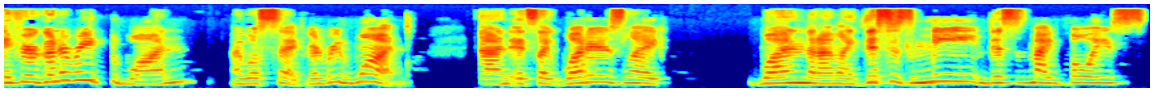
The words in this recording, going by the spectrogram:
If you're going to read one, I will say, if you're going to read one, and it's like, what is like one that I'm like, this is me, this is my voice.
